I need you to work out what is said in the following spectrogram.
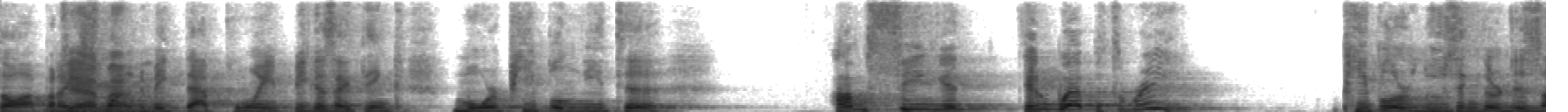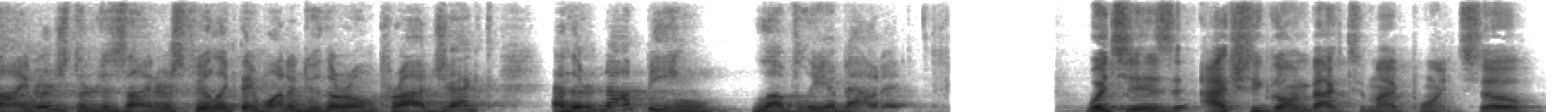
thought, but I Yeah, just wanted man. to make that point because I think more people need to. I'm seeing it in Web3. People are losing their designers. Their designers feel like they want to do their own project, and they're not being lovely about it. which is actually going back to my point. So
